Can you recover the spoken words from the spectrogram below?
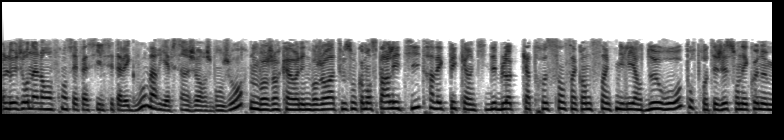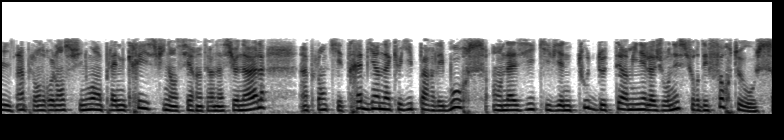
Le journal en français facile, c'est avec vous, Marie-Ève Saint-Georges, bonjour. Bonjour Caroline, bonjour à tous. On commence par les titres avec Pékin qui débloque 455 milliards d'euros pour protéger son économie. Un plan de relance chinois en pleine crise financière internationale. Un plan qui est très bien accueilli par les bourses en Asie qui viennent toutes de terminer la journée sur des fortes hausses.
